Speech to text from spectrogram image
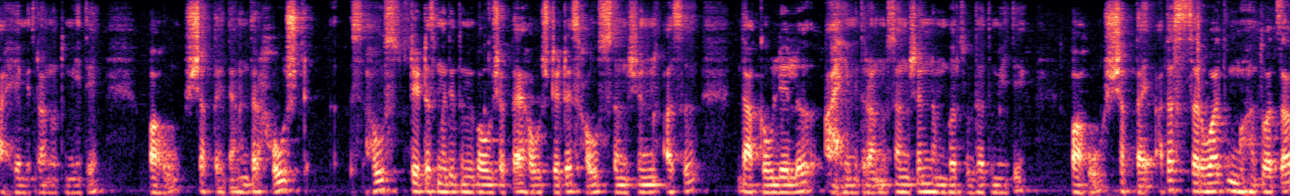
आहे मित्रांनो तुम्ही इथे पाहू शकताय. त्यानंतर हाऊस हाऊस स्टेटसमध्ये तुम्ही पाहू शकताय. हाऊस स्टेटस हाऊस संक्शन असं दाखवलेलं आहे मित्रांनो. संक्शन नंबरसुद्धा तुम्ही इथे पाहू शकताय. आता सर्वात महत्त्वाचा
